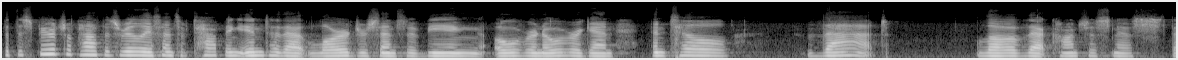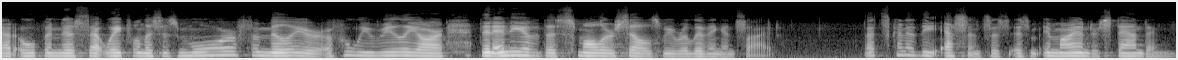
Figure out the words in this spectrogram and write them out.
But the spiritual path is really a sense of tapping into that larger sense of being over and over again until that love, that consciousness, that openness, that wakefulness is more familiar of who we really are than any of the smaller cells we were living inside. That's kind of the essence, as, as in my understanding.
